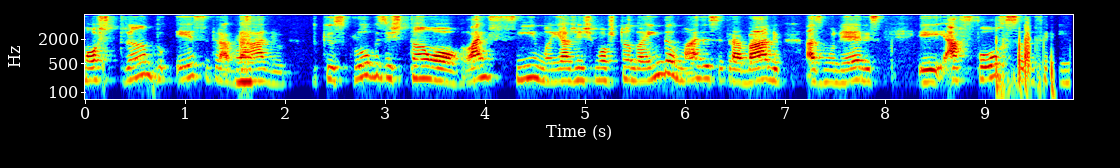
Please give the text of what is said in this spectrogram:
mostrando esse trabalho, é. do que os clubes estão ó, lá em cima, e a gente mostrando ainda mais esse trabalho, as mulheres, e a força da feminina,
